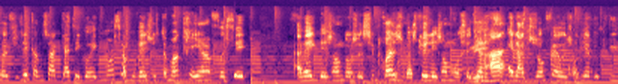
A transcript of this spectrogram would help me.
refuser comme ça catégoriquement, ça pouvait justement créer un fossé avec des gens dont je suis proche parce que les gens vont se dire Oui. Ah, elle a toujours fait aujourd'hui, elle veut plus.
